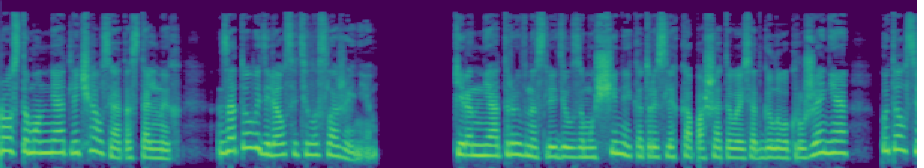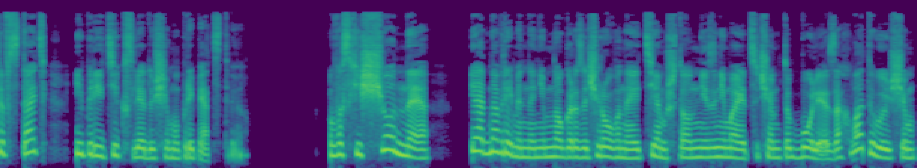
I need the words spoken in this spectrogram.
Ростом он не отличался от остальных, зато выделялся телосложением. Киран неотрывно следил за мужчиной, который, слегка пошатываясь от головокружения, пытался встать и перейти к следующему препятствию. Восхищенная и одновременно немного разочарованная тем, что он не занимается чем-то более захватывающим,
